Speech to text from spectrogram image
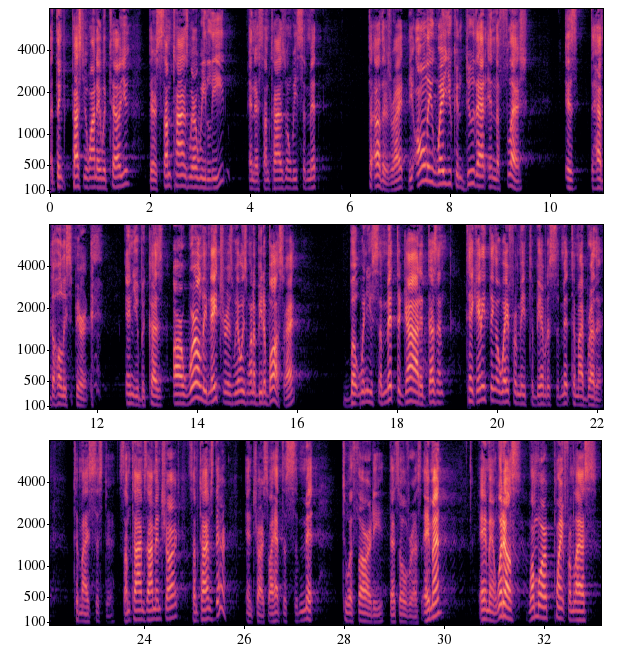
I think Pastor Yawande would tell you there's sometimes where we lead, and there's sometimes when we submit to others, right? The only way you can do that in the flesh is to have the Holy Spirit in you because our worldly nature is we always want to be the boss, right? But when you submit to God, it doesn't take anything away from me to be able to submit to my brother, to my sister. Sometimes I'm in charge, sometimes they're in charge. So I have to submit to authority that's over us. Amen? Amen. What else? One more point from last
